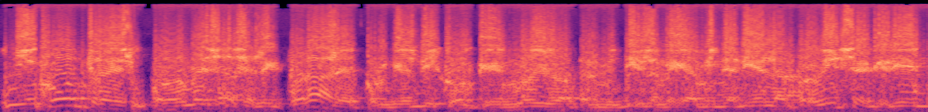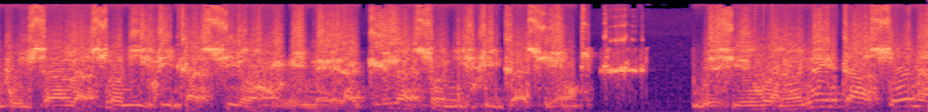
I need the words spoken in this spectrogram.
y en contra de sus promesas electorales, porque él dijo que no iba a permitir la megaminería en la provincia, quería impulsar la zonificación minera. ¿Qué es la zonificación? Decir, bueno, en esta zona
